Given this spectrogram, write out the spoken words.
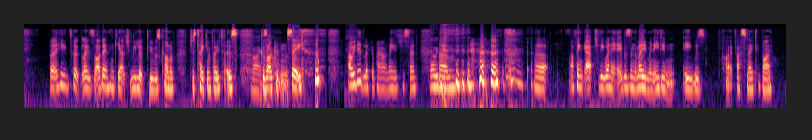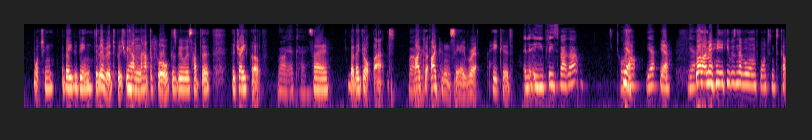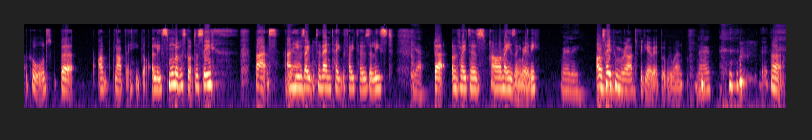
but he took loads. I don't think he actually looked. He was kind of just taking photos Right. because I couldn't see. oh, he did look apparently. He just said. Oh, we did. Um, uh, I think actually when it, it was in the moment, he didn't. He was quite fascinated by watching the baby being delivered, which we hadn't had before because we always had the the drape up. right. Okay. So, but they dropped that. I Right. could. I couldn't see over it. He could. And are you pleased about that? Or Yeah. Not? Yeah. Yeah. Yeah. Well, I mean, he he was never one for wanting to cut the cord, but I'm glad that he got at least one of us got to see that, and Yeah. he was able to then take the photos at least. Yeah. That and the photos are amazing, really. Really. I was hoping we were allowed to video it, but we weren't. No. Uh,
